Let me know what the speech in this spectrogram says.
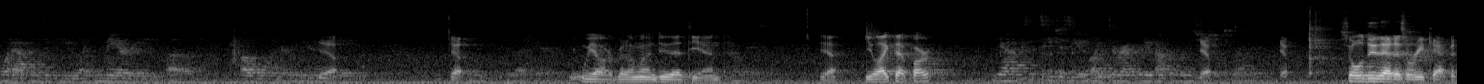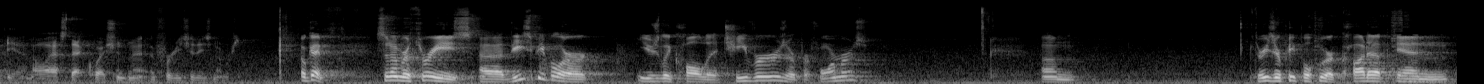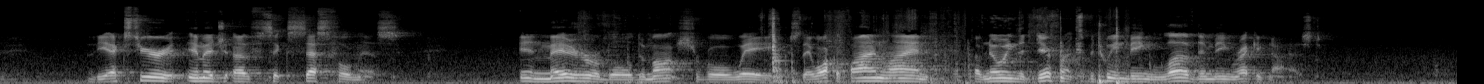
what happens if you like marry a, a one or marry Yeah. a eight? Yep. Can you do that here? We are, but I'm going to do that at the end. Okay, Yeah. You like that part? Yeah, because it teaches you like directly about the relationships you. Yep. So we'll do that as a recap at the end. I'll ask that question uh, for each of these numbers. Okay. So number threes. Uh, these people are usually called achievers or performers. Um, threes are people who are caught up in the exterior image of successfulness in measurable, demonstrable ways. They walk a fine line of knowing the difference between being loved and being recognized.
